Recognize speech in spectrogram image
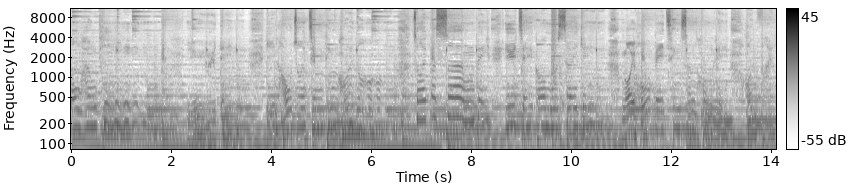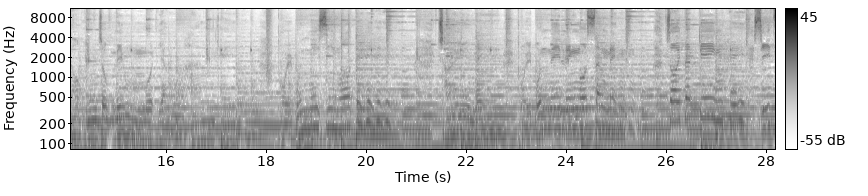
望向天與地，然後再靜聽海浪，再不傷悲於這個末世紀，愛好比清新空氣，看快樂延续了沒有限期，陪伴你是我的趣味。陪伴你令我生命再得驚喜，使這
